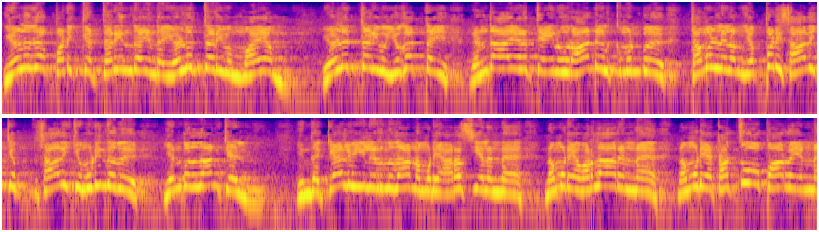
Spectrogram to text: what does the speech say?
எழுத படிக்க தெரிந்த இந்த எழுத்தறிவு மயம் எழுத்தறிவு யுகத்தை இரண்டாயிரத்தி ஐநூறு ஆண்டுகளுக்கு முன்பு தமிழ் நிலம் எப்படி சாதிக்க சாதிக்க முடிந்தது என்பதுதான் கேள்வி. இந்த கேள்வியில் இருந்துதான் நம்முடைய அரசியல் என்ன நம்முடைய வரலாறு என்ன நம்முடைய தத்துவ பார்வை என்ன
